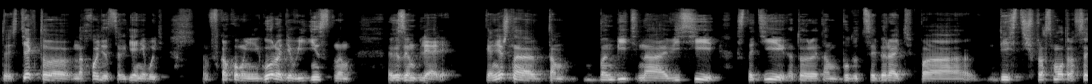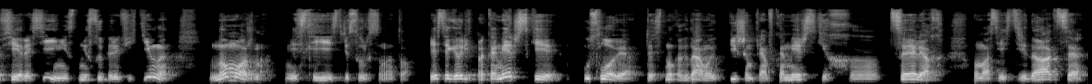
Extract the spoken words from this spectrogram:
То есть те, кто находится где-нибудь в каком-нибудь городе в единственном экземпляре. Конечно, там бомбить на VC статьи, которые там будут собирать по 10 тысяч просмотров со всей России, не, не супер эффективно, но можно, если есть ресурсы на то. Если говорить про коммерческие условия, то есть, ну, когда мы пишем прям в коммерческих э, целях, у нас есть редакция,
